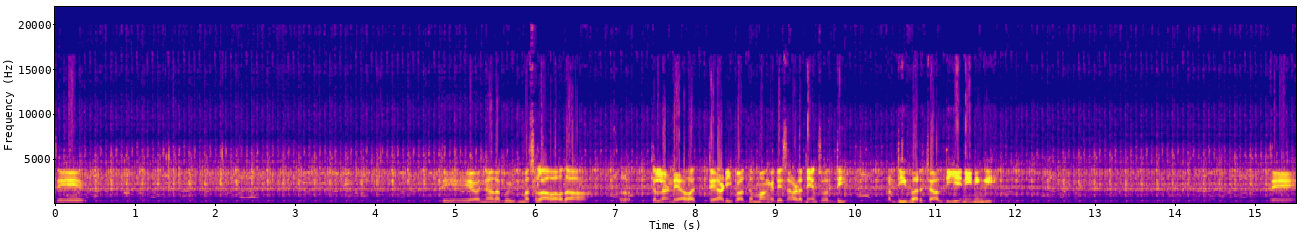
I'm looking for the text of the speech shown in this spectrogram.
ਤੇ ਤੇ ਇਹਨਾਂ ਦਾ ਕੋਈ ਮਸਲਾ ਵਾ ਉਹਦਾ। ਰ- ਚੱਲਣ ਡਿਆ ਵਾ, ਦਿਹਾੜੀ ਵੱਧ ਮੰਗਦੇ 350 ਅੱਧੀ। ਅੱਧੀ ਵਾਰ ਚੱਲਦੀ ਏ ਨਹੀਂ ਨਹੀਂਗੀ ਤੇ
